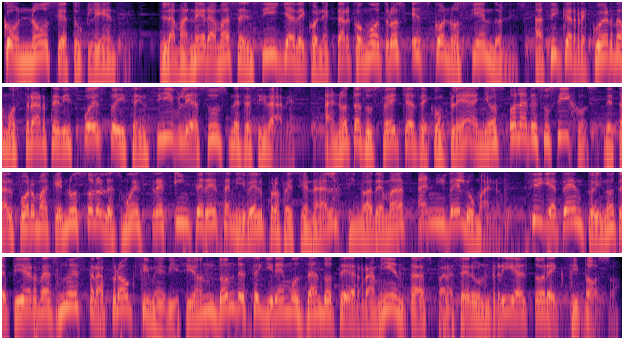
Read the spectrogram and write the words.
conoce a tu cliente. La manera más sencilla de conectar con otros es conociéndoles, así que recuerda mostrarte dispuesto y sensible a sus necesidades. Anota sus fechas de cumpleaños o la de sus hijos, de tal forma que no solo les muestres interés a nivel profesional, sino además a nivel humano. Sigue atento y no te pierdas nuestra próxima edición donde seguiremos dándote herramientas para ser un realtor exitoso.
